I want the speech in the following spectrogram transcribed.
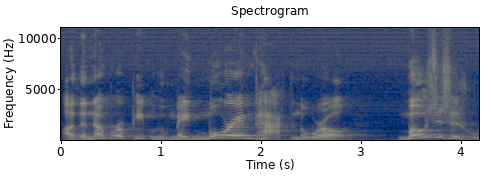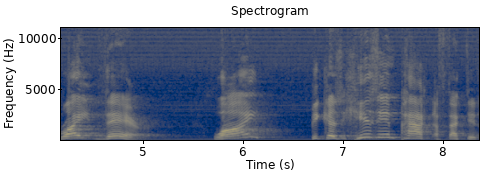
of the number of people who've made more impact in the world. Moses is right there. Why? Because his impact affected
